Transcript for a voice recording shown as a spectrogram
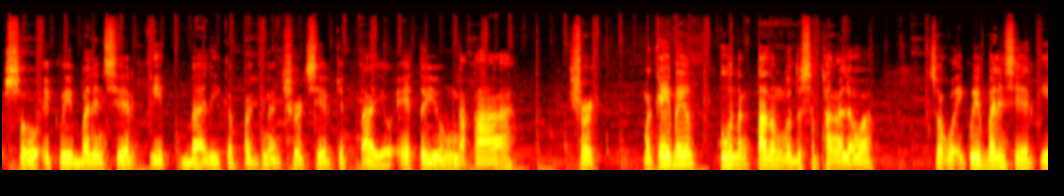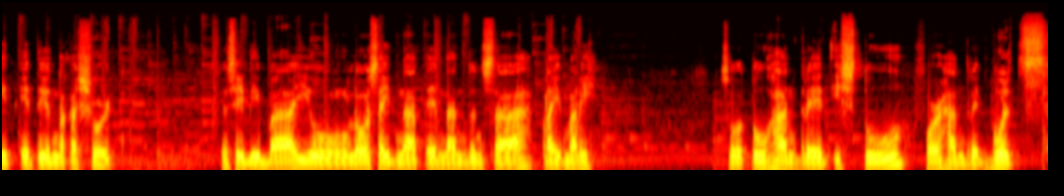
So, equivalent circuit, bali kapag nag-short circuit tayo, ito yung naka-short. Magkaiba yung unang tanong ko doon sa pangalawa. So, kung equivalent circuit, ito yung naka-short. Kasi 'di ba, yung low side natin nandun sa primary. So 200 is to 400 volts.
